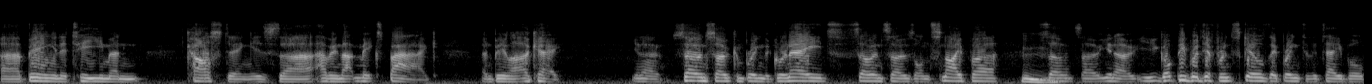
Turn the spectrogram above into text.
uh, being in a team and casting is uh, having that mixed bag and being like, okay, you know, so and so can bring the grenades, so and so's on sniper, so and so, you know, you've got people with different skills they bring to the table.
